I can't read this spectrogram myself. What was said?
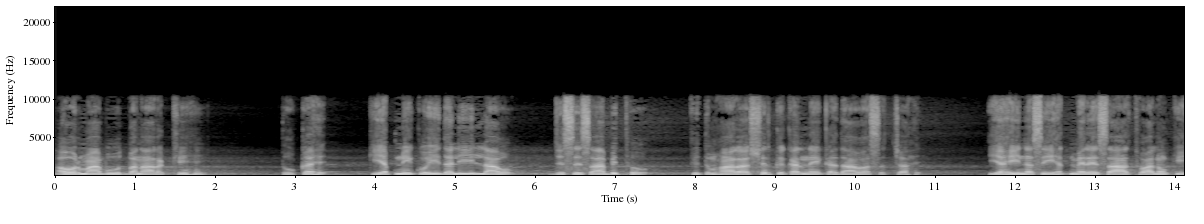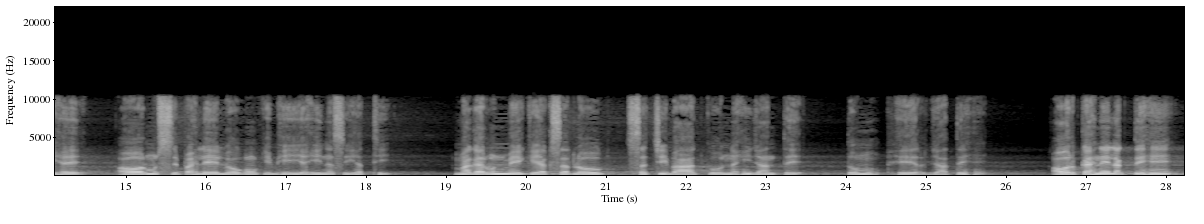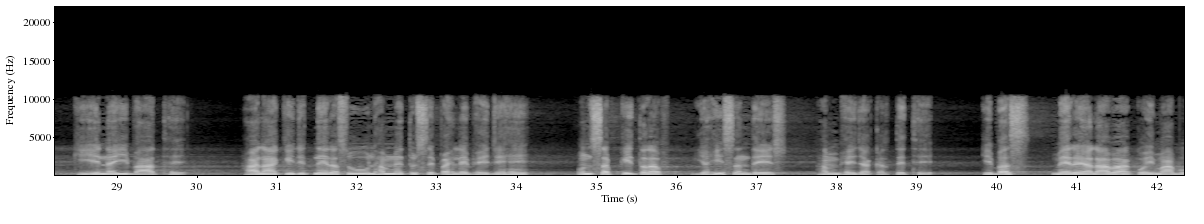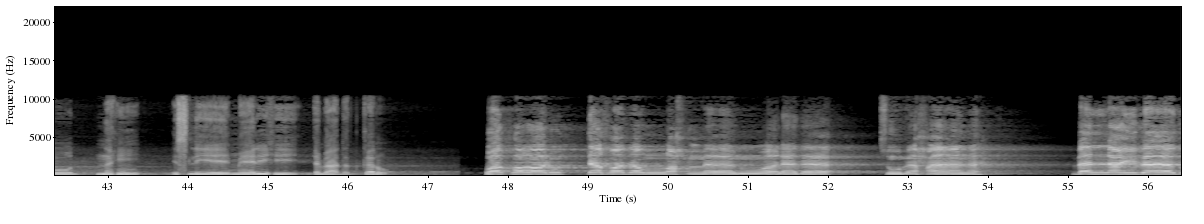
اور معبود بنا رکھے ہیں؟ تو کہے کہ اپنی کوئی دلیل لاؤ جس سے ثابت ہو کہ تمہارا شرک کرنے کا دعویٰ سچا ہے۔ یہی نصیحت میرے ساتھ والوں کی ہے اور مجھ سے پہلے لوگوں کی بھی یہی نصیحت تھی۔ مگر ان میں کے اکثر لوگ سچی بات کو نہیں جانتے تو منہ پھیر جاتے ہیں اور کہنے لگتے ہیں کہ یہ نئی بات ہے۔ حالانکہ جتنے رسول ہم نے تجھ سے پہلے بھیجے ہیں، ان سب کی طرف یہی سندیش ہم بھیجا کرتے تھے کہ بس میرے علاوہ کوئی معبود نہیں، اس لیے میری ہی عبادت کرو۔ وقالوا اتخذ الرحمن ولدا، سبحانه، بل عباد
